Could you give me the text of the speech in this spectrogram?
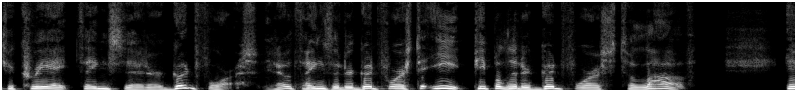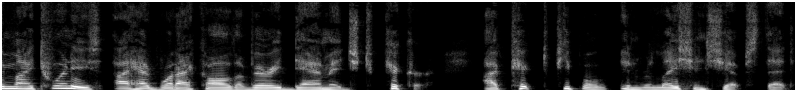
to create things that are good for us, you know, things that are good for us to eat, people that are good for us to love. in my 20s, I had what I called a very damaged picker. I picked people in relationships that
